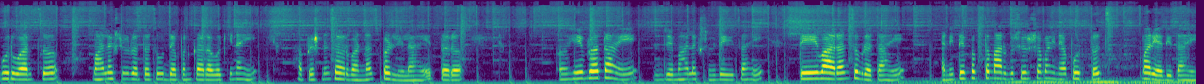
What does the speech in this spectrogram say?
गुरुवारचं महालक्ष्मी व्रताचं उद्यापन करावं की नाही? हा प्रश्न सर्वांनाच पडलेला आहे. तर हे व्रत आहे जे महालक्ष्मी देवीचं आहे ते वारांचं व्रत आहे आणि ते फक्त मार्गशीर्ष महिन्यापुरतंच मर्यादित आहे.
